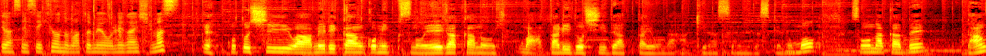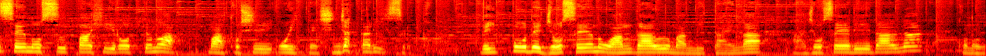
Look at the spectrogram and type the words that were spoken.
では先生今日のまとめをお願いします。え今年はアメリカンコミックスの映画化の、まあ、当たり年であったような気がするんですけども、その中で男性のスーパーヒーローっていうのは、まあ、年老いて死んじゃったりすると。で一方で女性のワンダーウーマンみたいな女性リーダーがこの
